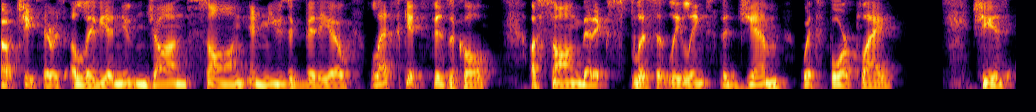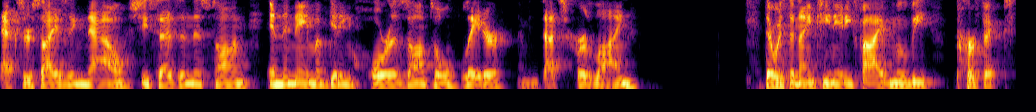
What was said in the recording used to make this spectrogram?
Oh, geez, there was Olivia Newton John's song and music video, Let's Get Physical, a song that explicitly links the gym with foreplay. She is exercising now, she says in this song, in the name of getting horizontal later. I mean, that's her line. There was the 1985 movie Perfect,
